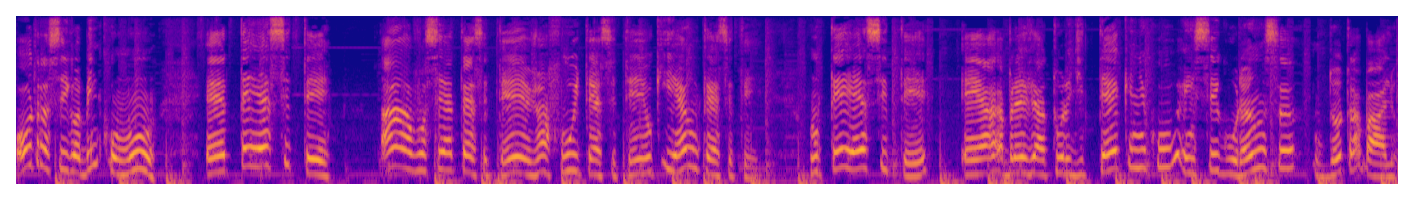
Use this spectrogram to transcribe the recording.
Outra sigla bem comum é TST. Ah, você é TST, já fui TST. O que é um TST? Um TST é a abreviatura de Técnico em Segurança do Trabalho.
